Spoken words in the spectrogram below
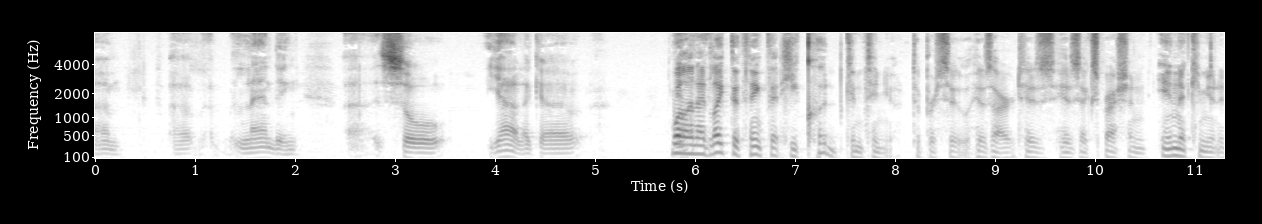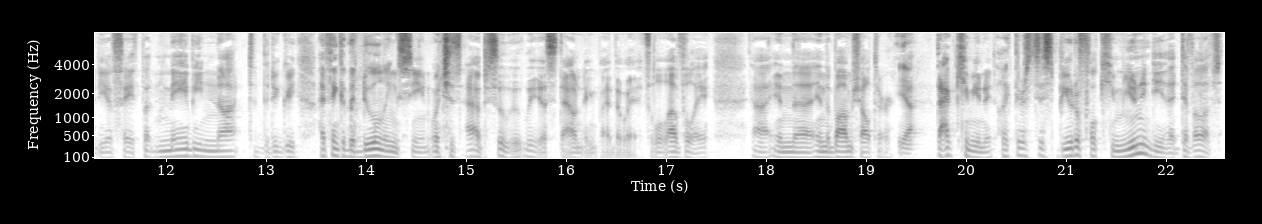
um, uh, landing. Uh, so yeah, like uh, Well, and I'd like to think that he could continue to pursue his art, his his expression in a community of faith, but maybe not to the degree. I think of the dueling scene, which is absolutely astounding. By the way, it's lovely uh, in the in the bomb shelter. Yeah. that community, like there's this beautiful community that develops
